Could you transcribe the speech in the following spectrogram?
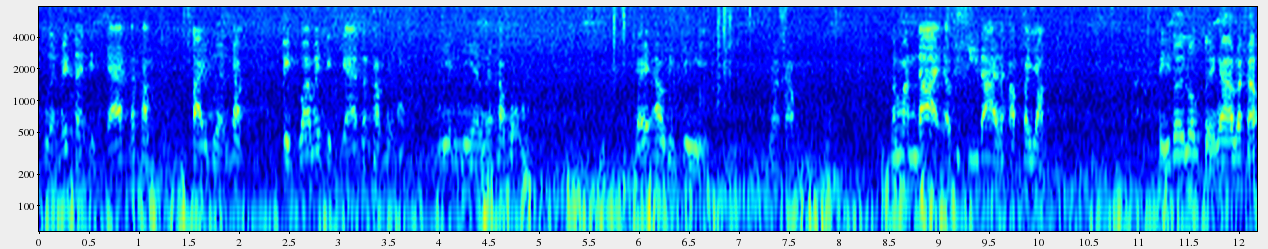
เหมือนไม่เคยติดแก๊สนะครับใส่เหมือนแบบปิดว่าไม่ติดแก๊สนะครับ ผมเนียนๆนะครับ ผมใช้ LPG นะครับ น้ำมันได้ LPG ได้นะครับ ประหยัด สีโดยรวมสวยงามนะครับ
